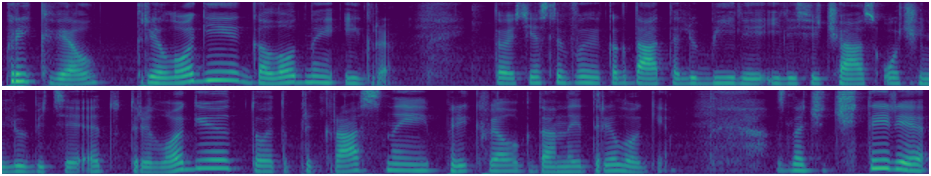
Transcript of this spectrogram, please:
приквел трилогии «Голодные игры». То есть, если вы когда-то любили или сейчас очень любите эту трилогию, то это прекрасный приквел к данной трилогии. Значит, 4,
